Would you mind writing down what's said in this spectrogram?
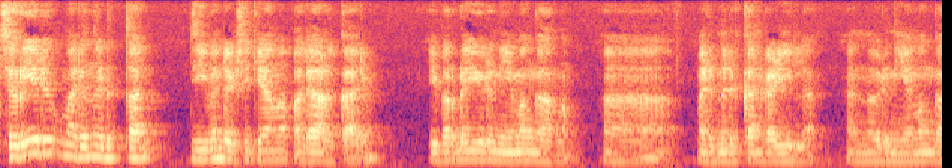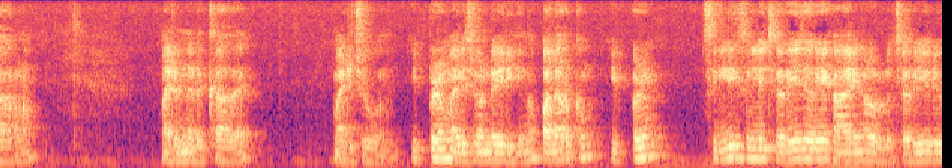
ചെറിയൊരു മരുന്ന് എടുത്താൽ ജീവൻ രക്ഷിക്കാവുന്ന പല ആൾക്കാരും ഇവരുടെ ഈ ഒരു നിയമം കാരണം മരുന്നെടുക്കാൻ കഴിയില്ല എന്നൊരു നിയമം കാരണം മരുന്നെടുക്കാതെ മരിച്ചു പോകുന്നു. ഇപ്പോഴും മരിച്ചുകൊണ്ടേയിരിക്കുന്നു. പലർക്കും ഇപ്പോഴും സില്ലി സില്ലി ചെറിയ ചെറിയ കാര്യങ്ങളുള്ളൂ. ചെറിയൊരു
